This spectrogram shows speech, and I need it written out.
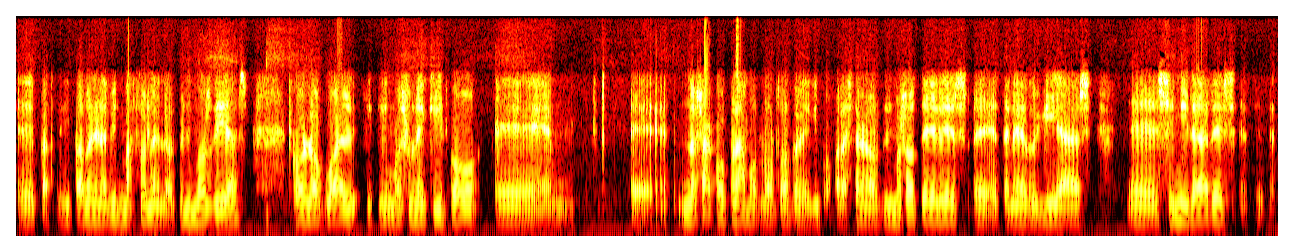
eh, participaban en la misma zona en los mismos días, con lo cual hicimos un equipo eh, eh, nos acoplamos los dos del equipo para estar en los mismos hoteles, eh, tener guías eh, similares, etcétera.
